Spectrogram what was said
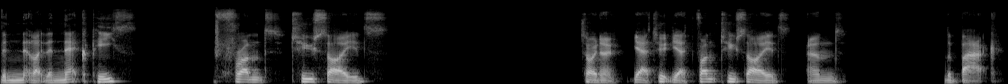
the like the neck piece, front two sides. Sorry, no, yeah, two yeah front two sides and the back,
